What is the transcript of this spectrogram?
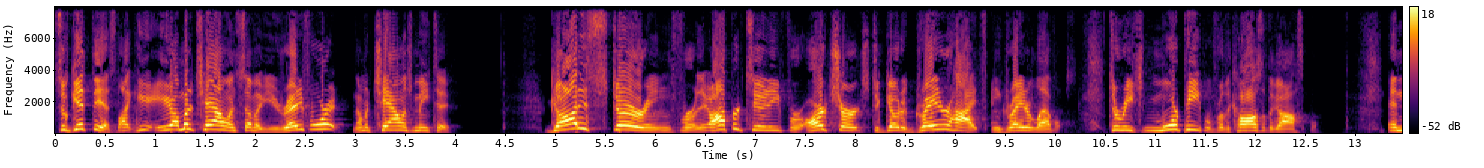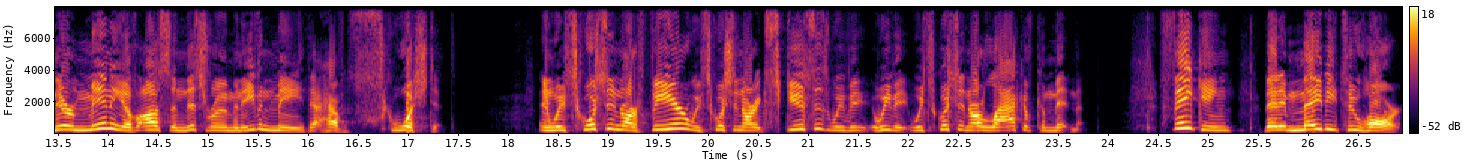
So get this. Like here, I'm going to challenge some of you. You ready for it? I'm going to challenge me too. God is stirring for the opportunity for our church to go to greater heights and greater levels, to reach more people for the cause of the gospel. And there are many of us in this room, and even me, that have squished it. And we've squished it in our fear, we've squished it in our excuses, we've, we've, we've squished it in our lack of commitment. Thinking that it may be too hard,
